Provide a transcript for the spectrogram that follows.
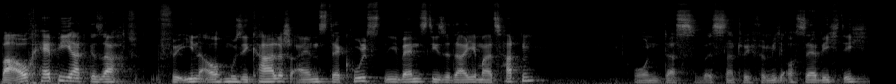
war auch happy, hat gesagt, für ihn auch musikalisch eines der coolsten Events, die sie da jemals hatten. Und das ist natürlich für mich auch sehr wichtig,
